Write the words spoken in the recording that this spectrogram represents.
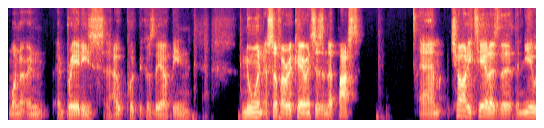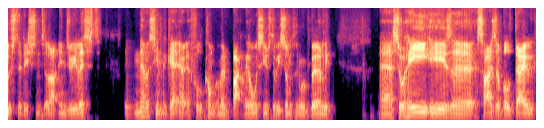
monitoring uh, Brady's output because they have been known to suffer recurrences in the past. Um, Charlie Taylor's the, the newest addition to that injury list. They never seem to get a full complement back. There always seems to be something with Burnley. Uh, so he is a sizable doubt.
